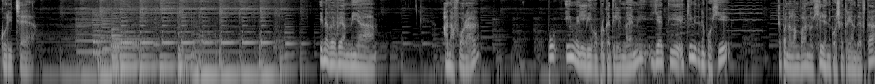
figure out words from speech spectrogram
Κοριτσέα. Είναι βέβαια μία αναφορά που είναι λίγο προκατηλημένη γιατί εκείνη την εποχή, επαναλαμβάνω 1937,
